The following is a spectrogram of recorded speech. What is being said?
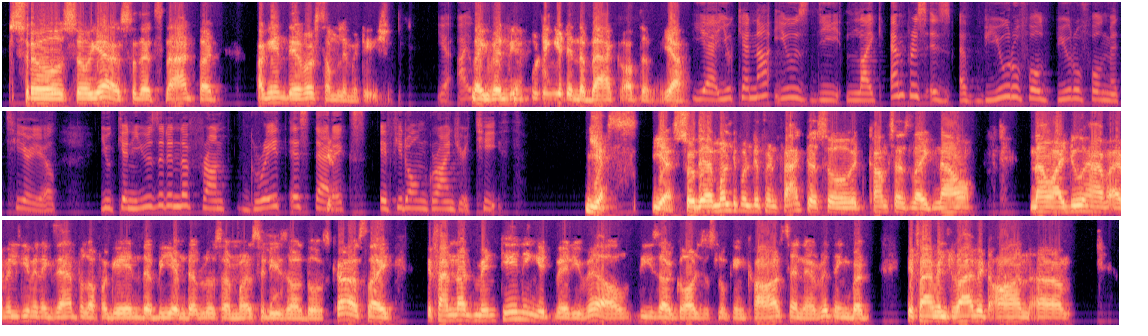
So so yeah, so that's that. But again, there were some limitations. Yeah, I like when we are putting it in the back of the yeah. Yeah, you cannot use the like Empress is a beautiful, beautiful material. You can use it in the front, great aesthetics yeah. if you don't grind your teeth. Yes, yes. So there are multiple different factors. So it comes as like now, now I do have. I will give an example of again the BMWs or Mercedes yeah. or those cars. Like if I'm not maintaining it very well, these are gorgeous looking cars and everything. But if I will drive it on um,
